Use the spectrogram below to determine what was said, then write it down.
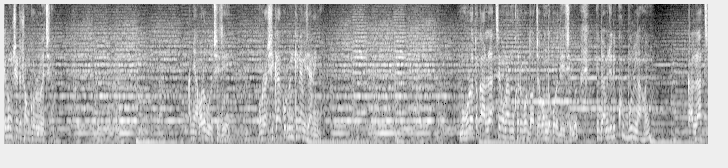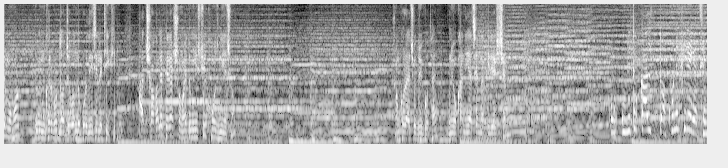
এবং সেটা শঙ্কর রয়েছে। আমি আবারও বলছি যে, ওনারা স্বীকার করবেন কিনা আমি জানি না। মোহর হয়তো কাল রাত্রে ওনার মুখের উপর দরজা বন্ধ করে দিয়েছিল। কিন্তু আমি যদি খুব ভুল না হই কাল রাত্রে মোহর তুমি মুখের উপর দরজা বন্ধ করে দিয়েছিলে ঠিকই। আজ সকালে ফেরার সময় তুমি নিশ্চয়ই খোঁজ নিয়েছো। শঙ্কর রায়চৌধুরী কোথায়? উনি ওখানেই আছেন না ফিরে এসছেন? উনি তো কাল তখনই ফিরে গেছেন।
